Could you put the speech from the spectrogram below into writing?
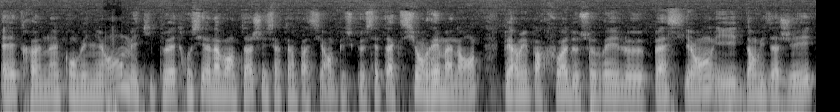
être un inconvénient, mais qui peut être aussi un avantage chez certains patients, puisque cette action rémanente permet parfois de sevrer le patient et d'envisager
